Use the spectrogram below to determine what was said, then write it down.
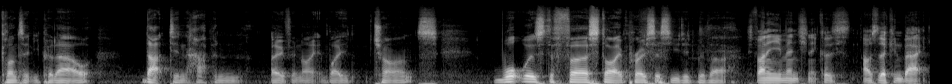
content you put out. That didn't happen overnight and by chance. What was the first starting process you did with that? It's funny you mention it because I was looking back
